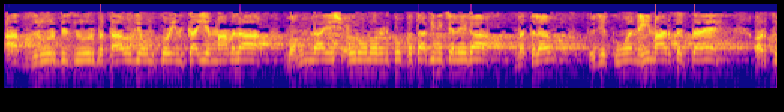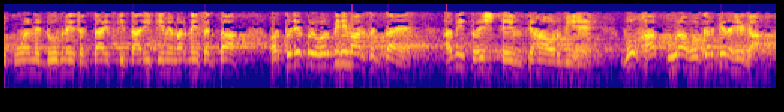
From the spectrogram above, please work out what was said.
آپ ضرور بھی ضرور بتاؤ گے ان کو، ان کا یہ معاملہ۔ وَهُمْ لَا يَشْعُرُونَ، اور ان کو پتہ بھی نہیں چلے گا۔ مطلب تجھے کنواں نہیں مار سکتا ہے۔ اور تو کنویں میں ڈوب نہیں سکتا، اس کی تاریکی میں مر نہیں سکتا، اور تجھے کوئی اور بھی نہیں مار سکتا ہے۔ ابھی تو عشق کے امتحان اور بھی ہیں۔ وہ خواب پورا ہو کر کے رہے گا۔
